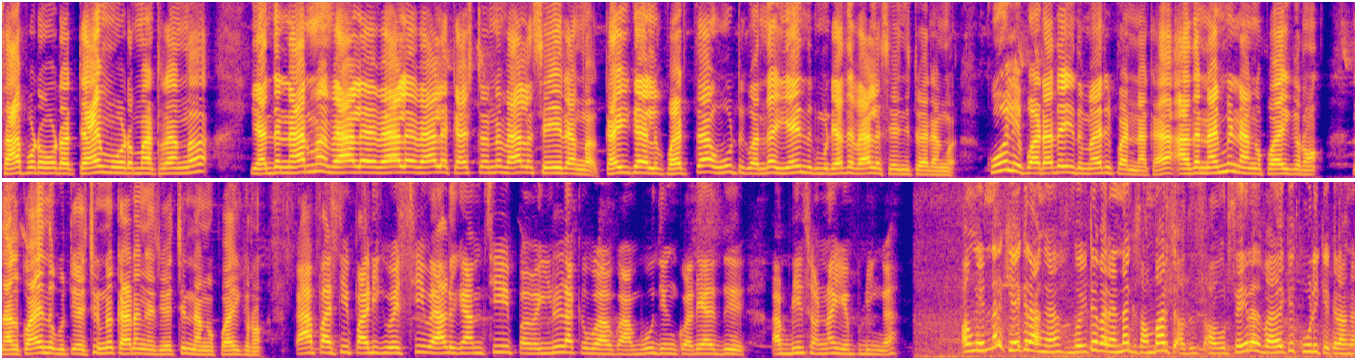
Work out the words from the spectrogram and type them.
சாப்பிட விட டைம் விட மாட்டுறாங்க. எந்த நேரமும் வேலை வேலை வேலை கஷ்டம்னு வேலை செய்கிறாங்க கை கால் படுத்தா வீட்டுக்கு வந்தால் ஏந்துக்க முடியாத வேலை செஞ்சுட்டு வராங்க. கூலி போடாத இது மாதிரி பண்ணாக்கா அதை நம்பி நாங்கள் போய்க்கிறோம். நாலு குழந்தை குட்டி வச்சுக்கின்னு கடங்க வச்சு நாங்கள் போய்க்கிறோம். காப்பாற்றி படிக்க வச்சு வேலைக்கு அனுப்பிச்சி இப்போ இல்லக்க ஊதியம் கிடையாது அப்படின்னு சொன்னால் எப்படிங்க? அவங்க என்ன கேட்குறாங்க உங்ககிட்ட வேற என்ன சம்பாரிச்சு அது அவர் செய்கிற வேலைக்கு கூலி கேட்குறாங்க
